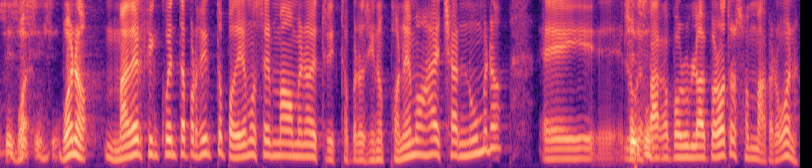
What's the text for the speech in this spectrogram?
Sí, sí, sí, bueno, más del 50% podríamos ser más o menos estrictos, pero si nos ponemos a echar números, eh, lo que paga por un lado y por otro son más, pero bueno.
